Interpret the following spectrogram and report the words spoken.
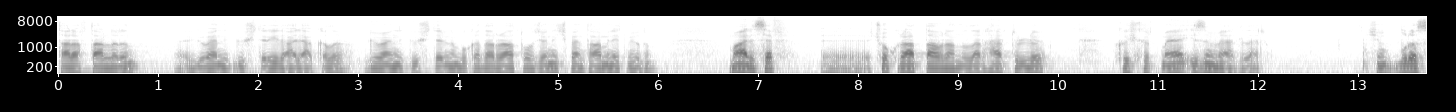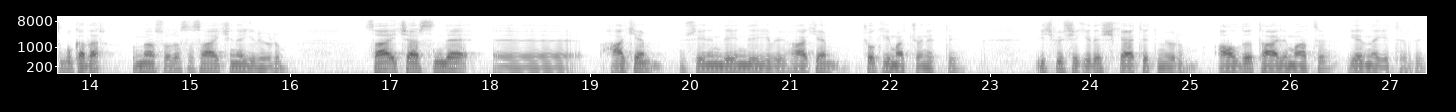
taraftarların e, güvenlik güçleriyle alakalı. Güvenlik güçlerinin bu kadar rahat olacağını hiç ben tahmin etmiyordum. Maalesef e, çok rahat davrandılar. Her türlü kışkırtmaya izin verdiler. Şimdi burası bu kadar. Bundan sonrası saha içine giriyorum. Saha içerisinde e, hakem, Hüseyin'in değindiği gibi hakem çok iyi maç yönetti. Hiçbir şekilde şikayet etmiyorum. Aldığı talimatı yerine getirdi.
